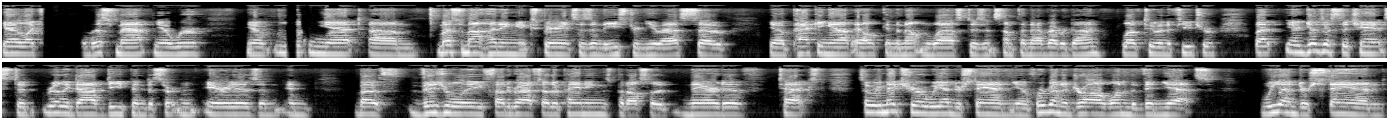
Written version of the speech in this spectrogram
you know, like this map, you know, we're, you know, looking at um, most of my hunting experiences in the eastern U.S. So, you know, packing out elk in the Mountain West isn't something I've ever done. Love to in the future, but you know, gives us a chance to really dive deep into certain areas and, and both visually photographs, other paintings, but also narrative text. So we make sure we understand. You know, if we're going to draw one of the vignettes, we understand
